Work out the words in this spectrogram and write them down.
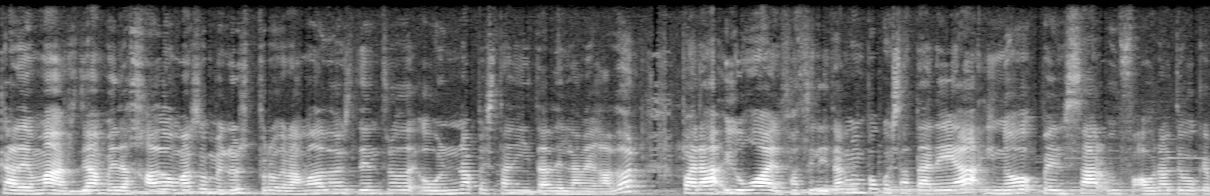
que además ya me he dejado más o menos programados dentro o en una pestañita del navegador para igual facilitarme un poco esa tarea y no pensar, uff, ahora tengo que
